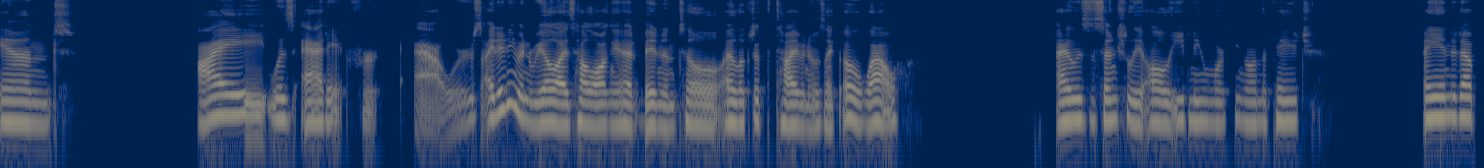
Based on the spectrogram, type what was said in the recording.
And I was at it for hours. I didn't even realize how long it had been until I looked at the time and it was like, oh wow. I was essentially all evening working on the page. I ended up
